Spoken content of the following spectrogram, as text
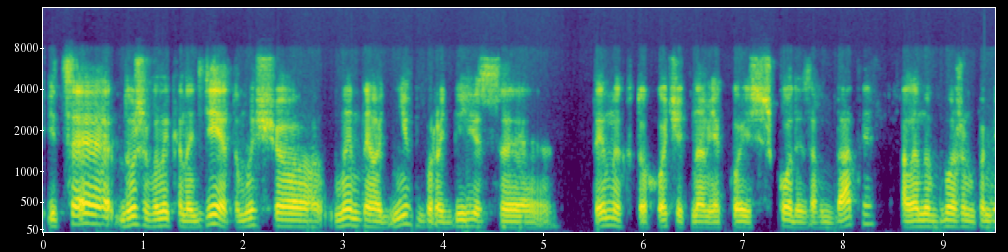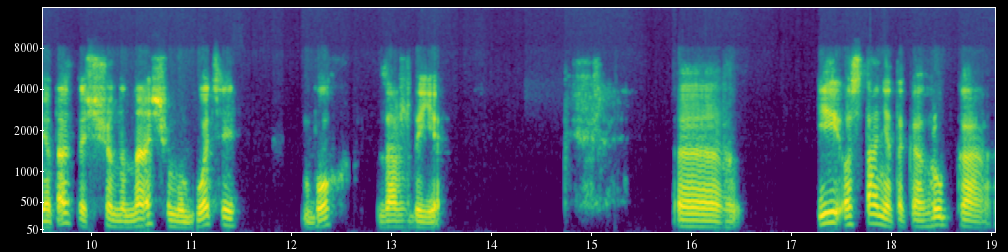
і це дуже велика надія, тому що ми не одні в боротьбі з е, тими, хто хоче нам якоїсь шкоди завдати, але ми можемо пам'ятати, що на нашому боці Бог завжди є. Е, і остання така групка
